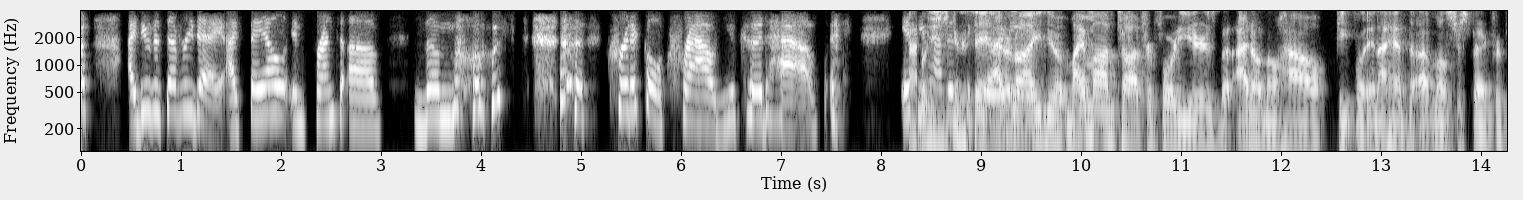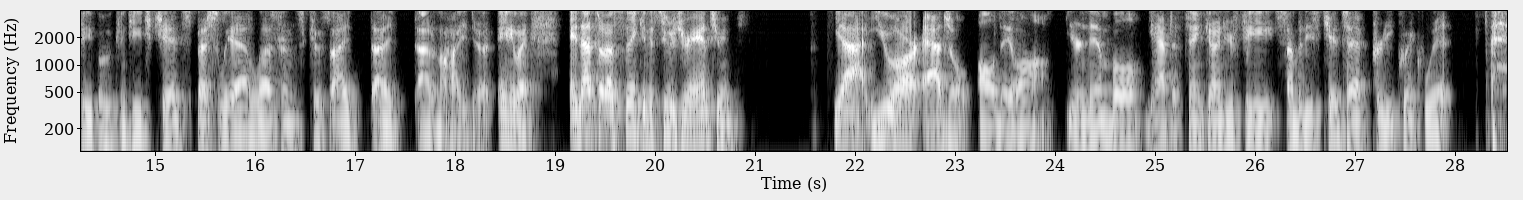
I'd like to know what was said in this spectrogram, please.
I do this every day. I fail in front of the most critical crowd you could have. I was just going to say, I don't know how you do it. My mom taught for 40 years, but I don't know how people, and I have the utmost respect for people who can teach kids, especially adolescents, because I, I, I don't know how you do it. Anyway, and that's what I was thinking. As soon as you're answering, yeah, you are agile all day long. You're nimble. You have to think on your feet. Some of these kids have pretty quick wit.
